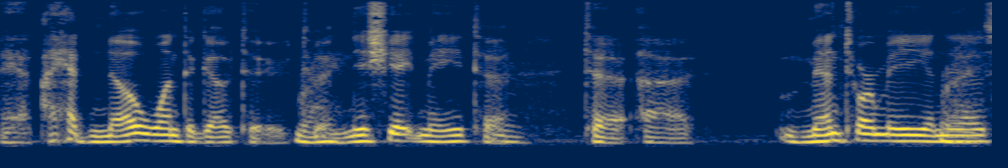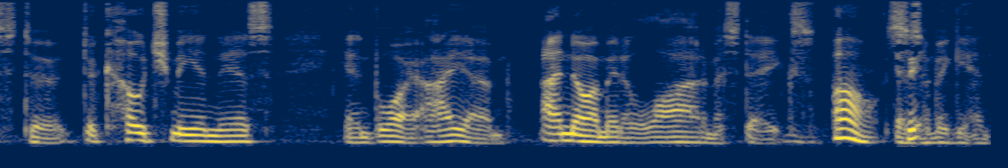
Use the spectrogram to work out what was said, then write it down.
man, I had no one to go to to initiate me, to to uh, mentor me in this, to to coach me in this. And boy, I um, I know I made a lot of mistakes Oh, as I began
